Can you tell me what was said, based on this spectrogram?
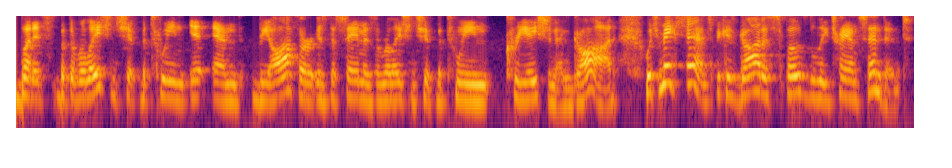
But it's but the relationship between it and the author is the same as the relationship between creation and God, which makes sense because God is supposedly transcendent,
